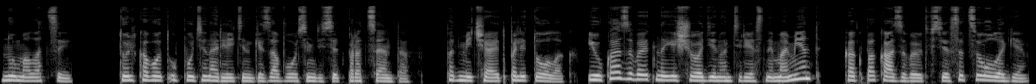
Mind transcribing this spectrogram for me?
Ну молодцы. Только вот у Путина рейтинги за 80%, подмечает политолог, и указывает на еще один интересный момент, как показывают все социологи.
